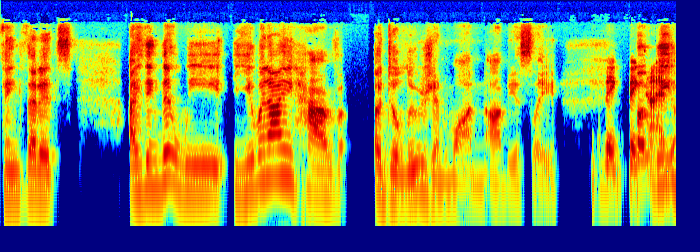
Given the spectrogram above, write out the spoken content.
think that it's, I think that we, you and I have a delusion, one, obviously. Big big but time. we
